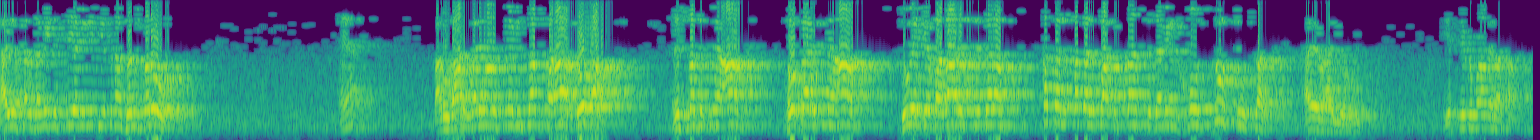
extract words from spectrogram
کیا یہ سرزمین اس لیے ملی تھی، اتنا ظلم کرو۔ کاروبار کرے اور اس میں بھی سب فراغ دھوکا رشوت اس میں عام دھوکا اس میں آم دھوئے کے بازار اس میں گرم۔ قتل قتل پاکستان سے زمین خون چوس چوس کر۔ ہے بھائی یہ سیٹ معاملہ تھا۔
